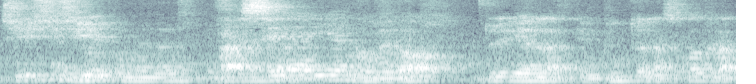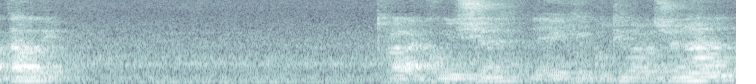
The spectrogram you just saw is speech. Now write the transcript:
Sí, sí, hay sí. Pasé ahí al comedor, yo llegué en punto de las 4 de la tarde a la Comisión de Ejecutiva Nacional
